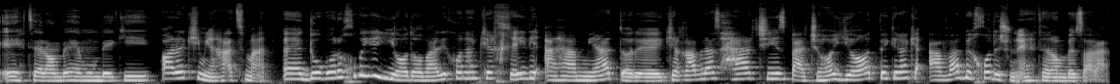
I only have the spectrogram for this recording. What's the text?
احترام بهمون بگی؟ آره کیمیا حتما دوباره خوبه یه یادآوری کنم که خیلی اهمیت داره که قبل از هر چیز بچه ها یاد بگیرن که اول به خودشون احترام بذارن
